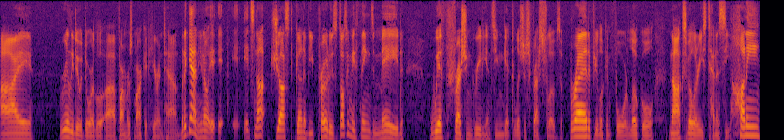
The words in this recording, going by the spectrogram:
I really do adore the uh, farmers market here in town. But again, you know, it, it it's not just gonna be produce; it's also gonna be things made with fresh ingredients. You can get delicious fresh loaves of bread if you're looking for local Knoxville or East Tennessee honey.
